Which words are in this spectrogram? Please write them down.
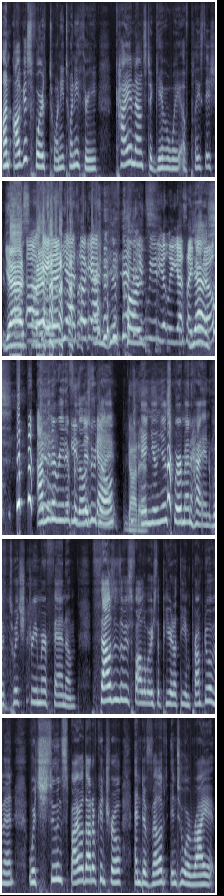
On August 4th, 2023, Kai announced a giveaway of PlayStation Yes! 5 Okay, then yes, okay. And gift cards. Immediately, yes, I Yes. do I'm going to read it for He's those this who guy. don't. Got it. In Union Square, Manhattan, with Twitch streamer Fanum. Thousands of his followers appeared at the impromptu event, which soon spiraled out of control and developed into a riot.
